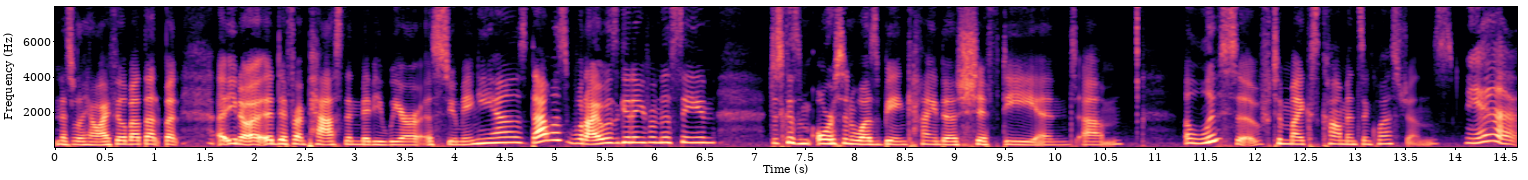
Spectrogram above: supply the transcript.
necessarily how I feel about that, but uh, you know, a, a different past than maybe we are assuming he has. That was what I was getting from this scene, just because Orson was being kind of shifty and um, elusive to Mike's comments and questions. Yeah.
